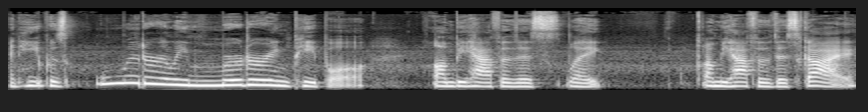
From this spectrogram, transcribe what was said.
and he was literally murdering people on behalf of this like on behalf of this guy.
